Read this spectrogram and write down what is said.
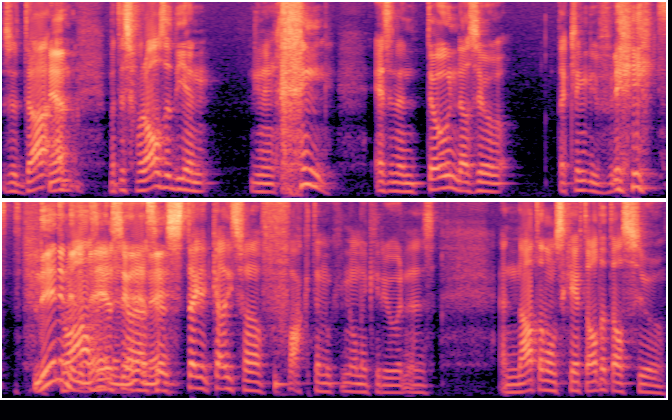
Zo daar. Ja. En, maar het is vooral zo die een... Die een ging is in een toon dat zo... Dat klinkt nu vreemd. Nee, nee, nee. Nee, nee, zo- nee, stuk, ik had iets van, fuck, dat moet ik nog een keer horen. En, en Nathan omschrijft altijd als zo...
